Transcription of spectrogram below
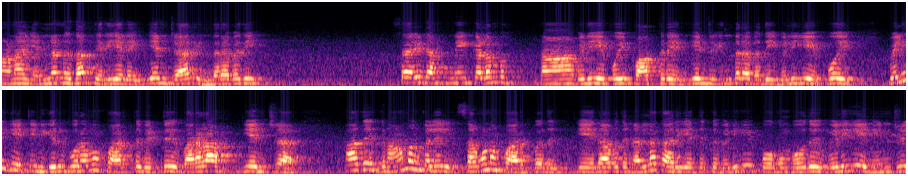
ஆனால் என்னன்னு தான் தெரியலை என்றார் இந்திரவதி. சரிடா நீ கிளம்பு. நான் வெளியே போய் பார்க்கிறேன் என்று இந்திரவதி வெளியே போய் வெளிகேட்டின் இருபுறமும் பார்த்துவிட்டு வரலாம் என்றார். அது கிராமங்களில் சகுனம் பார்ப்பது ஏதாவது நல்ல காரியத்துக்கு வெளியே போகும்போது வெளியே நின்று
